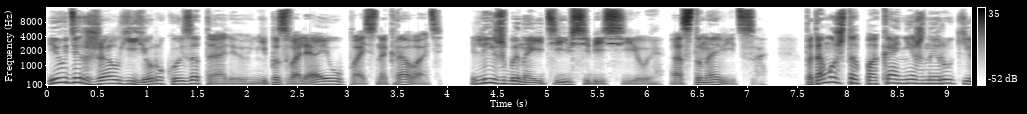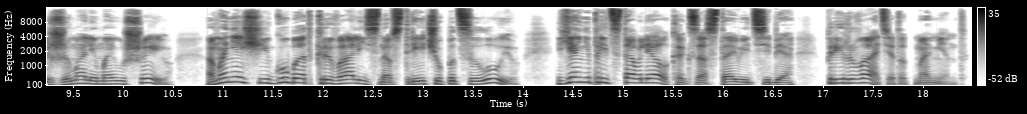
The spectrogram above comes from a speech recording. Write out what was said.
и удержал ее рукой за талию, не позволяя упасть на кровать. Лишь бы найти в себе силы, остановиться. Потому что пока нежные руки сжимали мою шею, а манящие губы открывались навстречу поцелую, я не представлял, как заставить себя прервать этот момент.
